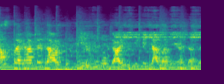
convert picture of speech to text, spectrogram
রাস্তাঘাটে গাড়ি থেকে চাঁদা নেওয়া যাবে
